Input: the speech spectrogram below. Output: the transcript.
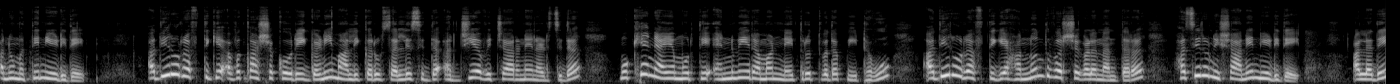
ಅನುಮತಿ ನೀಡಿದೆ. ಅದಿರು ರಫ್ತಿಗೆ ಅವಕಾಶ ಕೋರಿ ಗಣಿ ಮಾಲೀಕರು ಸಲ್ಲಿಸಿದ್ದ ಅರ್ಜಿಯ ವಿಚಾರಣೆ ನಡೆಸಿದ ಮುಖ್ಯ ನ್ಯಾಯಮೂರ್ತಿ ಎನ್ ವಿ ರಮಣ್ ನೇತೃತ್ವದ ಪೀಠವು ಅದಿರು ರಫ್ತಿಗೆ ಹನ್ನೊಂದು ವರ್ಷಗಳ ನಂತರ ಹಸಿರು ನಿಶಾನೆ ನೀಡಿದೆ. ಅಲ್ಲದೆ,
